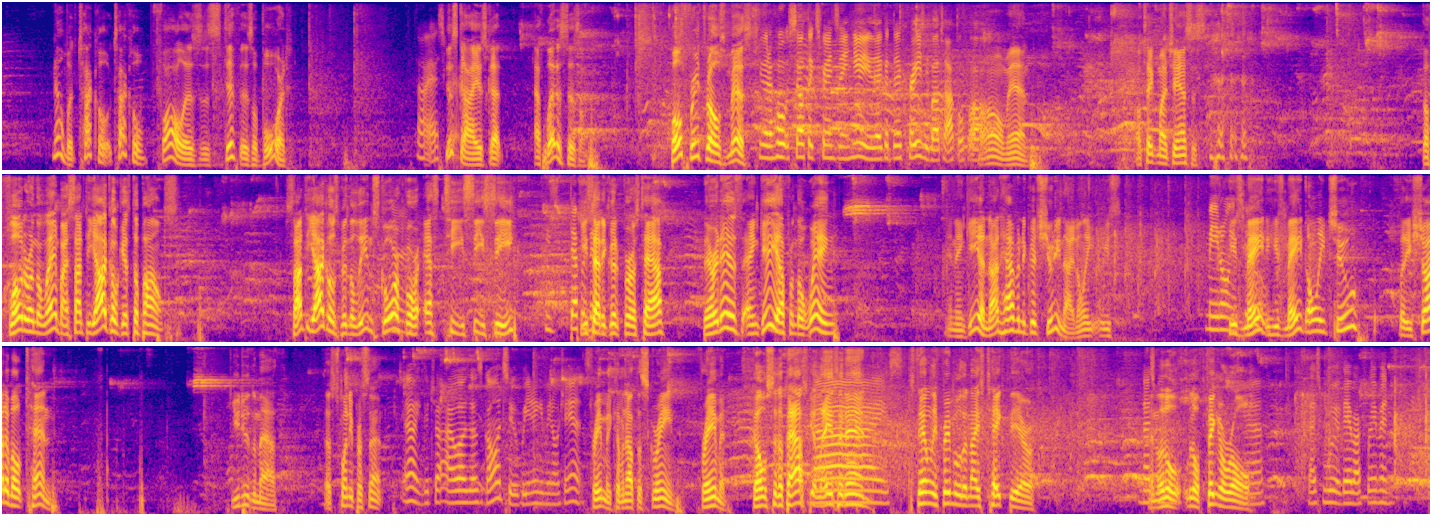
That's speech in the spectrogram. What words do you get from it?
No, but Taco Taco Fall is as stiff as a board. All right, This fair. guy has got athleticism. Both free throws missed. You got a whole Celtics fans didn't hear you. They're, they're crazy about Taco Fall. Oh man, I'll take my chances. the floater in the lane by Santiago gets the bounce. Santiago's been the leading scorer for STCC. He's definitely He's had a good first half. There it is, Anguilla from the wing. And Anguilla not having a good shooting night. Only he's made only he's two. made he's made only two, but he shot about ten. You do the math. That's twenty percent. Yeah, good job. I was, I was going to, but you didn't give me no chance. Freeman coming off the screen. Freeman goes to the basket, lays it in. Nice. Stanley Freeman with a nice take there Nice and a little little finger roll. Yeah. Nice move there by Freeman.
